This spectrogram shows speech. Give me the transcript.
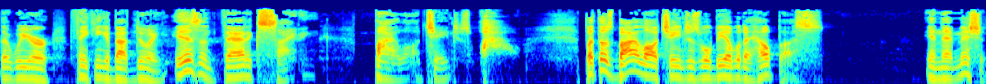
that we are thinking about doing. Isn't that exciting? Bylaw changes. Wow. But those bylaw changes will be able to help us in that mission.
